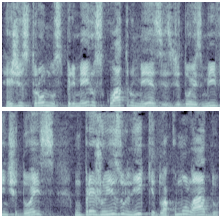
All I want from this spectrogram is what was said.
registrou nos primeiros quatro meses de 2022 um prejuízo líquido acumulado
